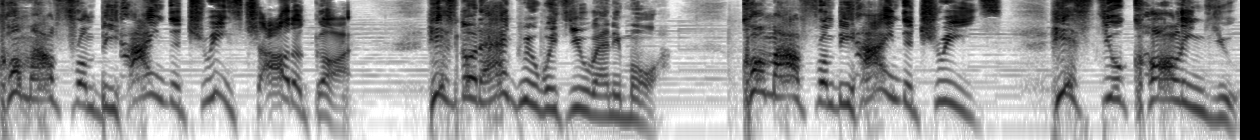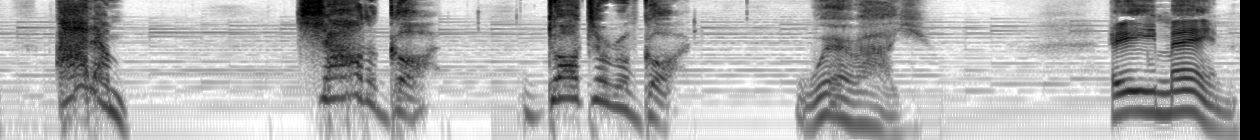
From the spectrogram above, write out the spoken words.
Come out from behind the trees, child of God. He's not angry with you anymore. Come out from behind the trees. He's still calling you. Adam, child of God, daughter of God, where are you? Amen.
